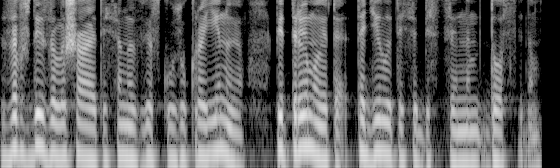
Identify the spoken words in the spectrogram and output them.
завжди залишаєтеся на зв'язку з Україною, підтримуєте та ділитеся безцінним досвідом.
